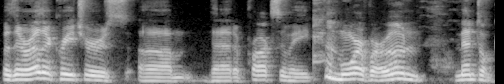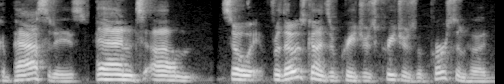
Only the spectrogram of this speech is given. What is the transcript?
But there are other creatures um, that approximate more of our own mental capacities. And um, so for those kinds of creatures, creatures with personhood,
